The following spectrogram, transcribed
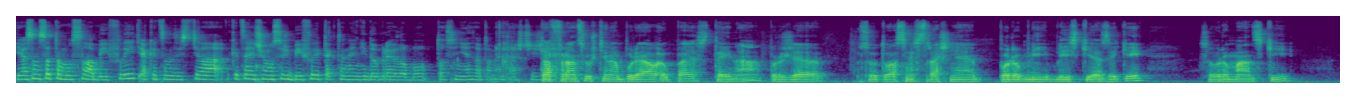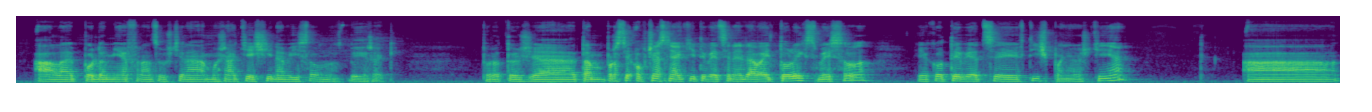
Ja som sa to musela bifliť a keď som zistila, keď sa niečo musíš bifliť, tak to není dobré, lebo to si nezapamätáš. Čiže... Ta francouzština bude ale úplně stejná, protože jsou to vlastně strašně podobný blízký jazyky, jsou románský, ale podle mě je francouzština možná těžší na výslovnost, bych řekl. Protože tam prostě občas nějaký ty věci nedávají tolik smysl, jako ty věci v té španělštině. A...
